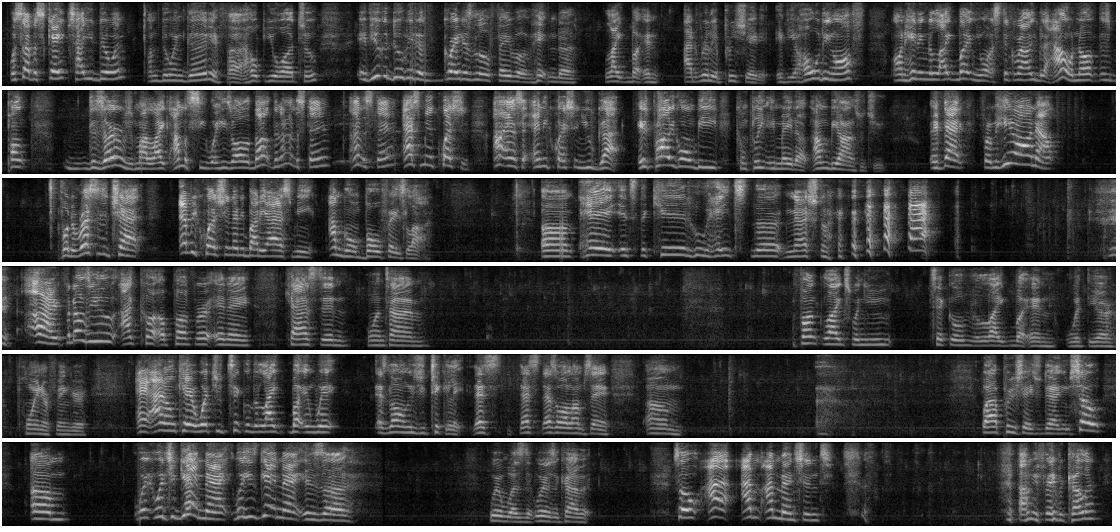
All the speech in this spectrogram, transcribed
what's up, Escapes? How you doing? I'm doing good. If uh, I hope you are too. If you could do me the greatest little favor of hitting the like button, I'd really appreciate it. If you're holding off on hitting the like button, you want to stick around, you be like, I don't know if this punk deserves my like. I'm gonna see what he's all about. Then I understand. I understand. Ask me a question. I'll answer any question you got. It's probably gonna be completely made up. I'm gonna be honest with you. In fact, from here on out, for the rest of the chat, every question anybody asks me, I'm going to boldface lie. Um, hey, it's the kid who hates the national. All right, for those of you, I caught a puffer in a casting one time. Funk likes when you tickle the like button with your pointer finger. Hey, I don't care what you tickle the like button with, as long as you tickle it. That's that's that's all I'm saying. Um, well, I appreciate you, Daniel. So, um, what what you're getting at? What he's getting at is uh, where was it? Where is the comment? So I I, I mentioned. I'm your favorite color.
